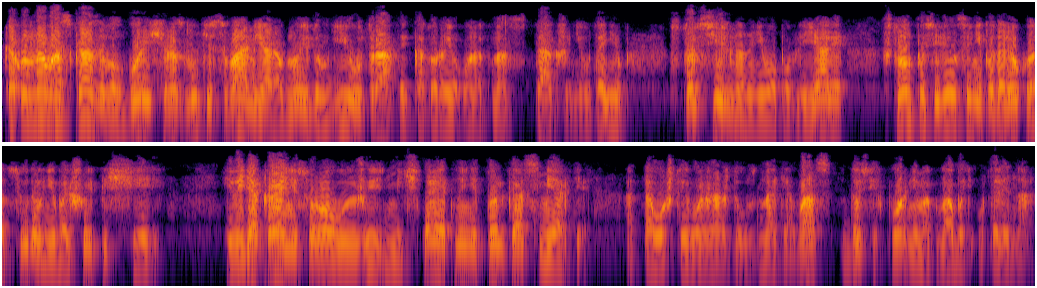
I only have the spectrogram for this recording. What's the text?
Как он нам рассказывал, горечь разлуки с вами, а равно и другие утраты, которые он от нас также не утаил, столь сильно на него повлияли, что он поселился неподалеку отсюда в небольшой пещере, и, ведя крайне суровую жизнь, мечтает ныне только о смерти, от того, что его жажда узнать о вас до сих пор не могла быть утолена.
